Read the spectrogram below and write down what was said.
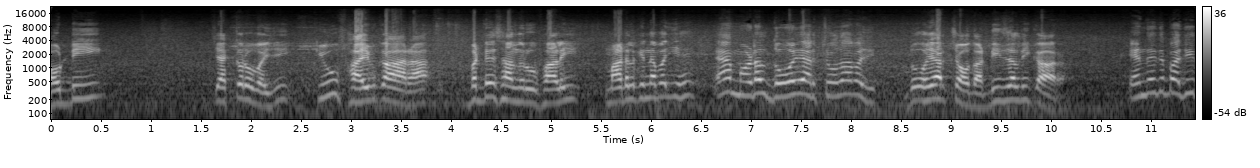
ਆਡੀ ਚੈੱਕ ਕਰੋ ਬਾਈ ਜੀ। Q5 ਕਾਰ ਆ ਵੱਡੇ ਸਨਰੂਫ ਵਾਲੀ। ਮਾਡਲ ਕਿੰਨਾ ਭਾਜੀ ਇਹ? ਇਹ ਮਾਡਲ 2014 ਭਾਜੀ 2014 ਡੀਜ਼ਲ ਦੀ ਕਾਰ। ਇਹਦੇ ਤੇ ਭਾਜੀ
